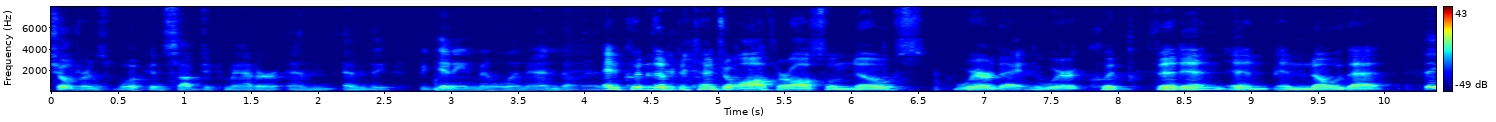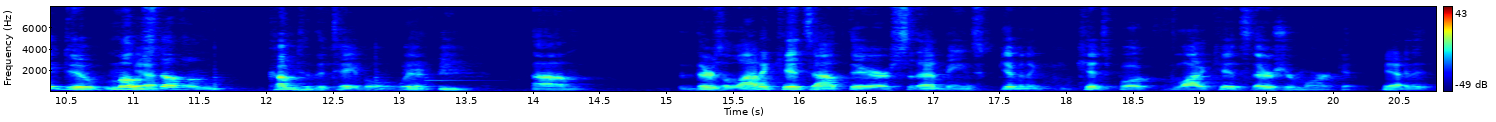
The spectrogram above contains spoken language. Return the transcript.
children's book and subject matter and and the beginning middle and end of it And could the potential author also know where that where it could fit in and and know that They do. Most Yeah. of them come to the table with. Um, there's a lot of kids out there, so that means giving a kid's book, a lot of kids. There's your market. Yeah. And it,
